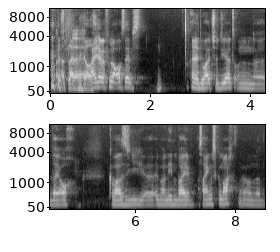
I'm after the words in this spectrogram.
das bleibt nicht aus. Ich habe ja früher auch selbst hm? äh, dual studiert und äh, da ja auch quasi äh, immer nebenbei was Eigenes gemacht. Ne? Und dann,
